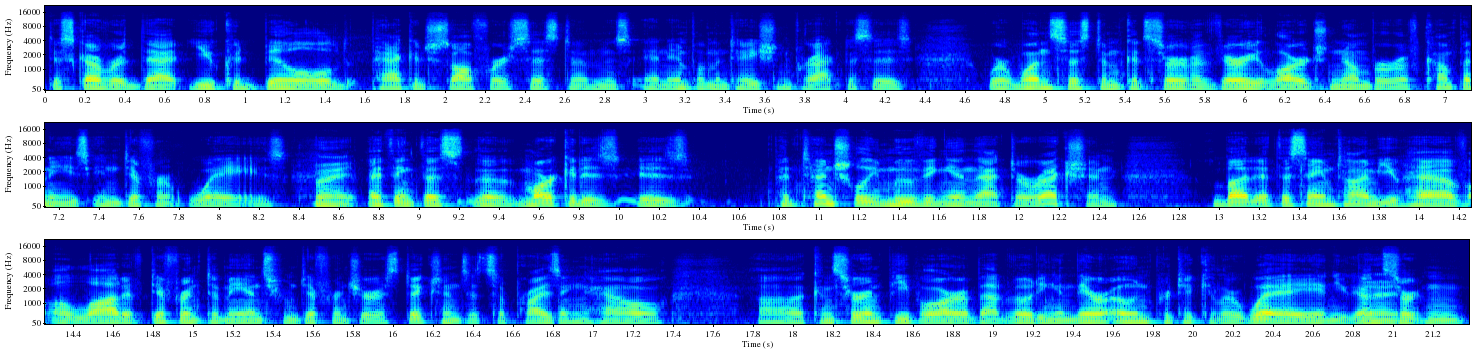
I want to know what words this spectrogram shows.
discovered that you could build packaged software systems and implementation practices where one system could serve a very large number of companies in different ways. Right. I think this the market is is potentially moving in that direction. But at the same time, you have a lot of different demands from different jurisdictions. It's surprising how uh, concerned people are about voting in their own particular way. And you've got Right. certain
